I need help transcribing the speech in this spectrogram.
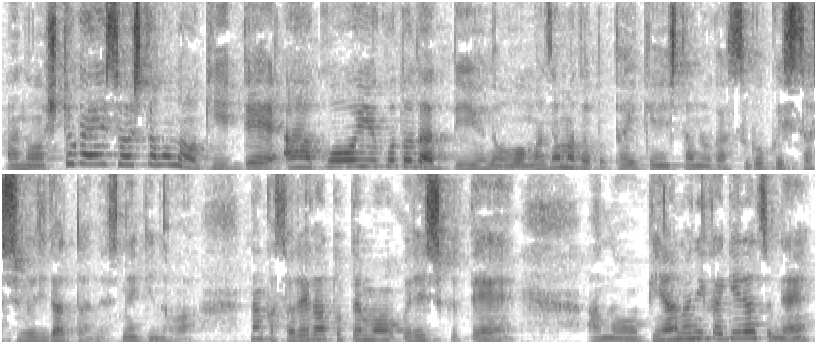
あの、人が演奏したものを聞いて、ああ、こういうことだっていうのをまざまざと体験したのがすごく久しぶりだったんですね、昨日は。なんかそれがとても嬉しくて、あの、ピアノに限らずね、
